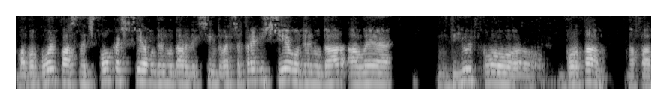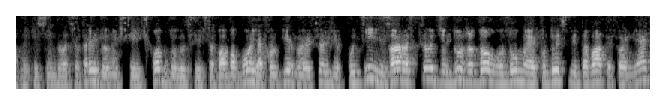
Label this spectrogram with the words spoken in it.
Бабабой, пасний Чпока, ще один удар від 7.23 і ще один удар, але б'ють по бортам нападники 7.23, до них ще і Чпок долучився. Бабабой, як обігрує Чоджі в путі, і зараз Чоджі дуже довго думає, кудись віддавати той м'яч.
